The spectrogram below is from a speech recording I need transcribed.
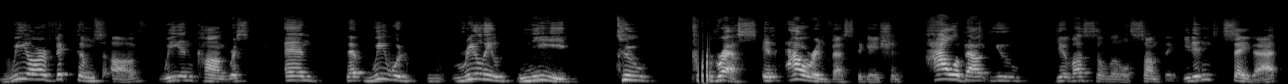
we are victims of, we in Congress, and that we would really need to progress in our investigation. How about you give us a little something? He didn't say that,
